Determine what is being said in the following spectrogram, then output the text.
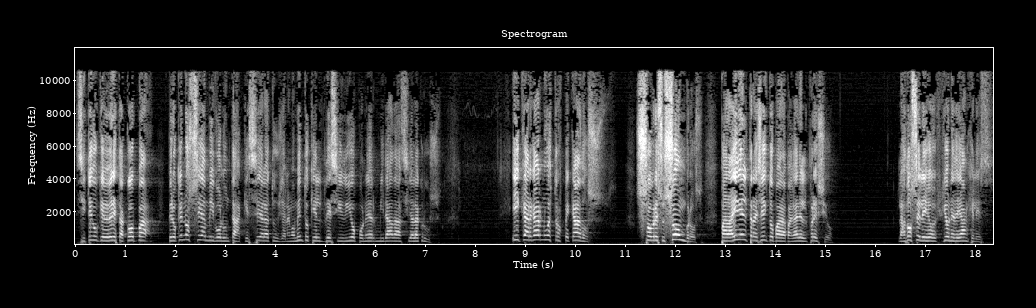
si tengo que beber esta copa, pero que no sea mi voluntad, que sea la tuya, en el momento que él decidió poner mirada hacia la cruz. y cargar nuestros pecados sobre sus hombros para ir el trayecto para pagar el precio. Las doce legiones de ángeles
